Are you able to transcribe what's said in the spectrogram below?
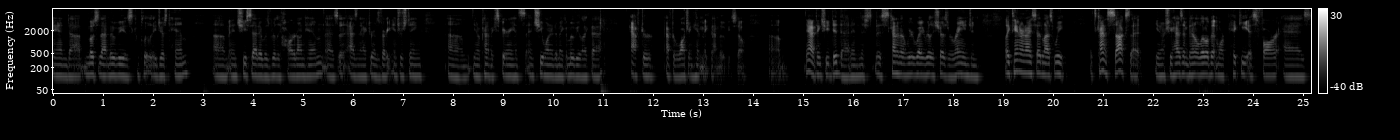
and uh, most of that movie is completely just him. Um, and she said it was really hard on him as a, as an actor. It was very interesting, um, you know, kind of experience, and she wanted to make a movie like that after after watching him make that movie. So. Um, yeah, I think she did that, and this this kind of in a weird way really shows her range. And like Tanner and I said last week, it kind of sucks that you know, she hasn't been a little bit more picky as far as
